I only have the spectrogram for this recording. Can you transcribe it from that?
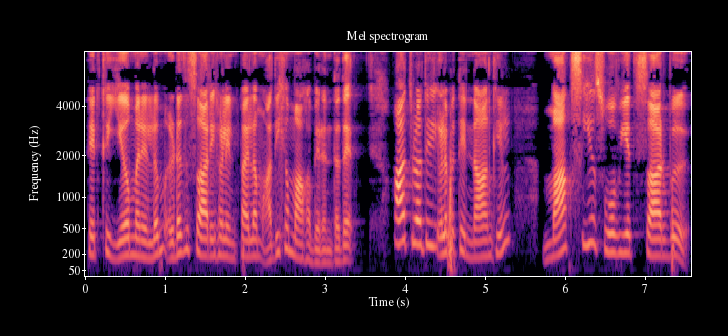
தெற்கு ஏமனிலும் இடதுசாரிகளின் பலம் அதிகமாக இருந்தது. ஆயிரத்தி தொள்ளாயிரத்தி எழுபத்தி நான்கில் மார்க்சிய சோவியத் சார்பு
